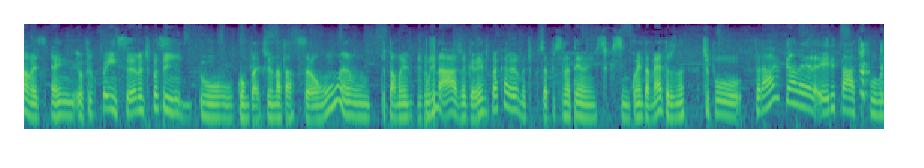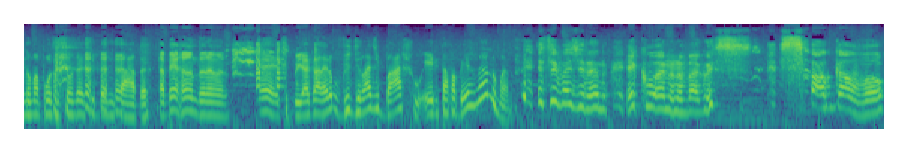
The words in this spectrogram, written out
Não, mas é, eu fico pensando, tipo assim, o complexo de natação é um, do tamanho de um ginásio, é grande pra caramba. Tipo, se a piscina tem uns 50 metros, né? Tipo, pra galera, ele tá, tipo, numa posição de arquibancada. Tá berrando, né, mano? É, tipo, e a galera ouvir de lá de baixo, ele tava berrando, mano. Eu tô imaginando, ecoando no bagulho. Só o Galvão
